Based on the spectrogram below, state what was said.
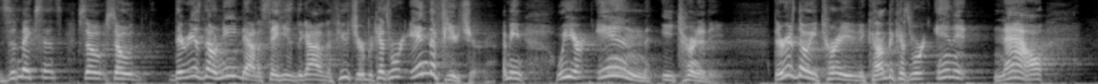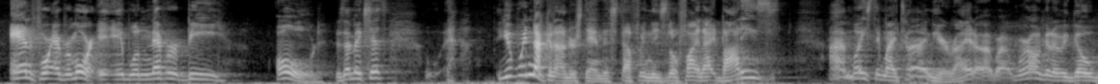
Does this make sense? So, so there is no need now to say he's the God of the future because we're in the future. I mean, we are in eternity. There is no eternity to come because we're in it now and forevermore. It, it will never be old. Does that make sense? You, we're not going to understand this stuff in these little finite bodies. I'm wasting my time here, right? Uh, we're all going to go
